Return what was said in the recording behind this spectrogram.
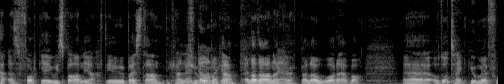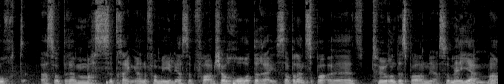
altså folk er jo i Spania. De er jo på ei strand. De kan eller ikke gå på kamp. Eller Dana Cup, eller whatever. Uh, og da tenker jo vi fort altså Det er masse trengende familier som faen ikke har råd til å reise på den uh, turen til Spania. Som er hjemme.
